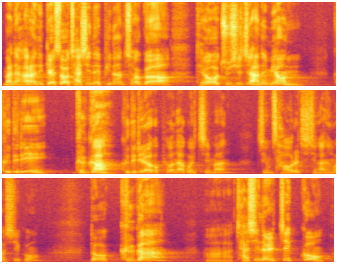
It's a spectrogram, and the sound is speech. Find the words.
만약 하나님께서 자신의 피난처가 되어 주시지 않으면 그들이 그가 그들이라고 표현하고 있지만 지금 사울을 지칭하는 것이고 또 그가 아, 자신을 찢고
